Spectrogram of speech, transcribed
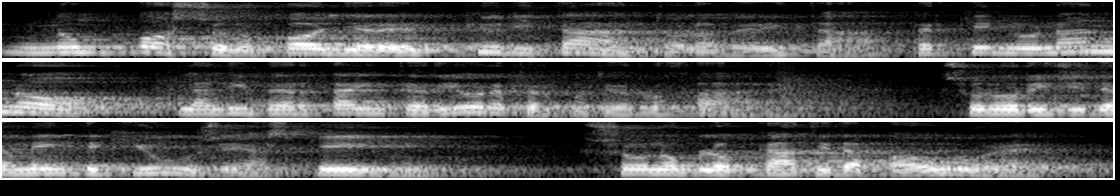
non possono cogliere più di tanto la verità perché non hanno la libertà interiore per poterlo fare. Sono rigidamente chiuse a schemi, sono bloccati da paure,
